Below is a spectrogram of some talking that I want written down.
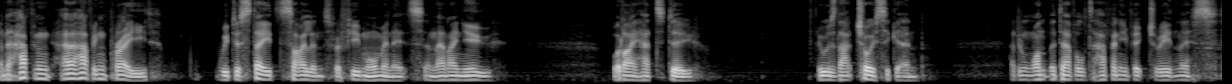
And having, her having prayed, we just stayed silent for a few more minutes, and then I knew what I had to do. It was that choice again. I didn't want the devil to have any victory in this.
